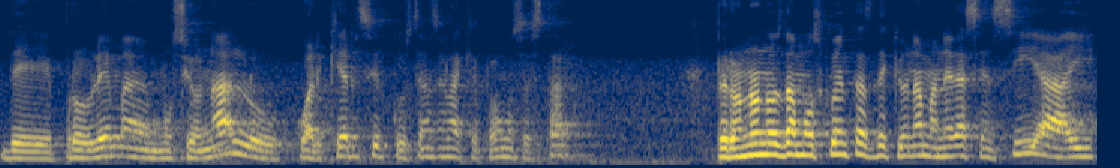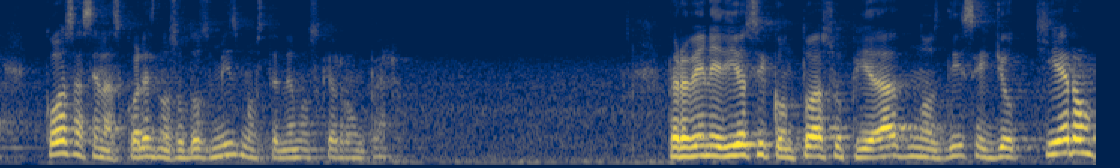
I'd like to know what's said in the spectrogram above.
de problema emocional o cualquier circunstancia en la que podamos estar. Pero no nos damos cuenta de que de una manera sencilla hay cosas en las cuales nosotros mismos tenemos que romper. Pero viene Dios y con toda su piedad nos dice, yo quiero,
